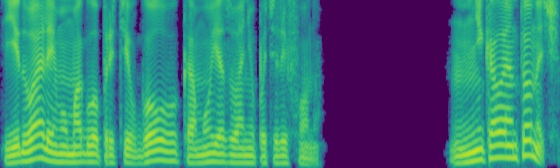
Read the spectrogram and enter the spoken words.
Едва ли ему могло прийти в голову, кому я звоню по телефону. «Николай Антонович,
